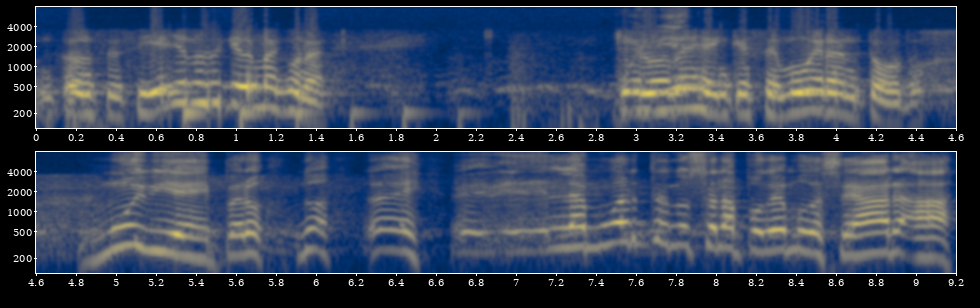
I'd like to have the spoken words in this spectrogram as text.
Entonces, si ellos no se quieren vacunar, que lo dejen, que se mueran todos. Muy bien, pero no, eh, eh, la muerte no se la podemos desear a,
